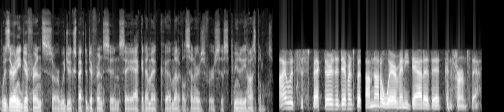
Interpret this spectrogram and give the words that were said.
Was there any difference, or would you expect a difference in, say, academic uh, medical centers versus community hospitals? I would suspect there is a difference, but I'm not aware of any data that confirms that.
